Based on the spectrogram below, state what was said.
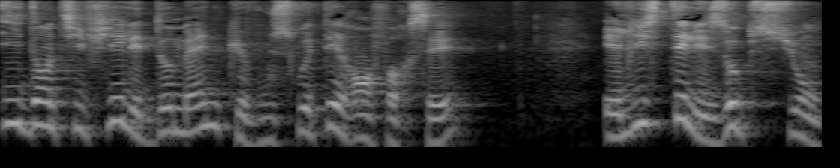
identifiez les domaines que vous souhaitez renforcer et listez les options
